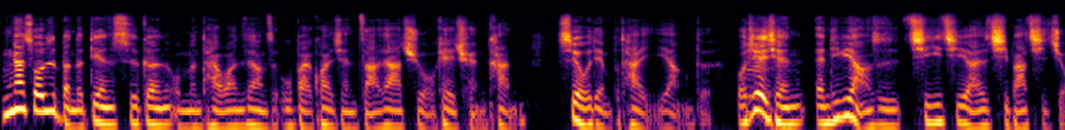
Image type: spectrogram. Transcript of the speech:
应该说日本的电视跟我们台湾这样子五百块钱砸下去，我可以全看，是有点不太一样的。我记得以前 MTV 好像是七一七还是七八七九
